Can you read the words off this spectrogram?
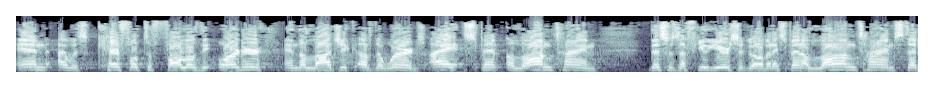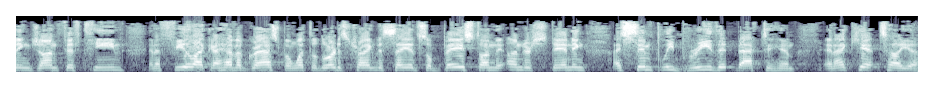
And I was careful to follow the order and the logic of the words. I spent a long time this was a few years ago, but I spent a long time studying John 15, and I feel like I have a grasp on what the Lord is trying to say, and so based on the understanding, I simply breathe it back to Him. And I can't tell you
